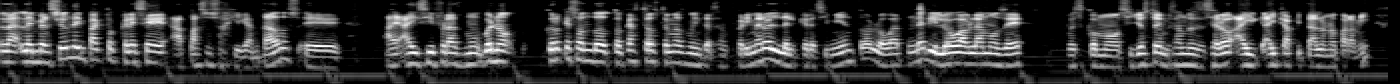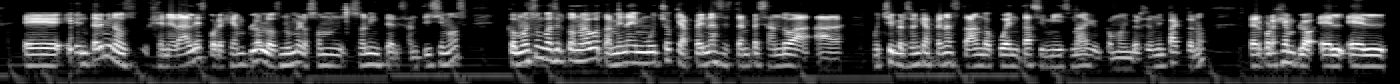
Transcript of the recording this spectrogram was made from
la, inversión de impacto crece a pasos agigantados. Eh, hay, hay, cifras muy, bueno, creo que son dos, tocaste dos temas muy interesantes. Primero el del crecimiento, lo voy a atender, y luego hablamos de, pues como si yo estoy empezando desde cero, ¿hay, hay capital o no para mí? Eh, en términos generales, por ejemplo, los números son, son interesantísimos. Como es un concepto nuevo, también hay mucho que apenas está empezando a, mucha inversión que apenas está dando cuenta a sí misma como inversión de impacto, ¿no? Pero, por ejemplo, el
